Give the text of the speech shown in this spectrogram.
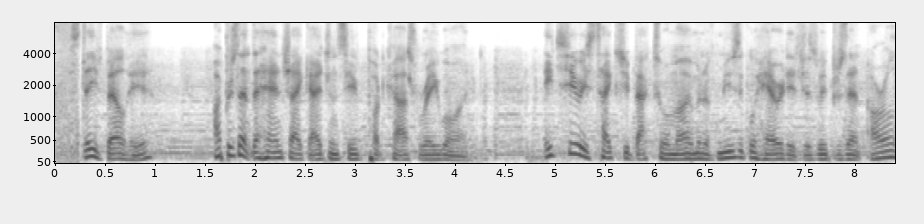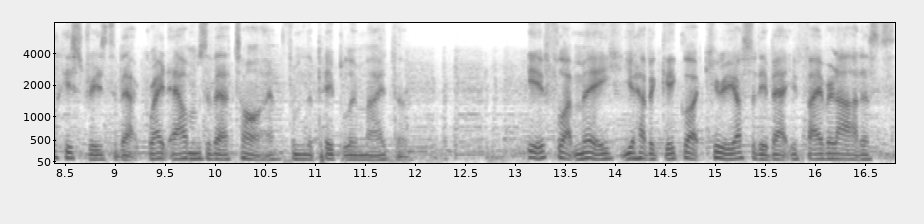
Steve Bell here. I present the Handshake Agency podcast Rewind. Each series takes you back to a moment of musical heritage as we present oral histories about great albums of our time from the people who made them. If, like me, you have a geek like curiosity about your favourite artists,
